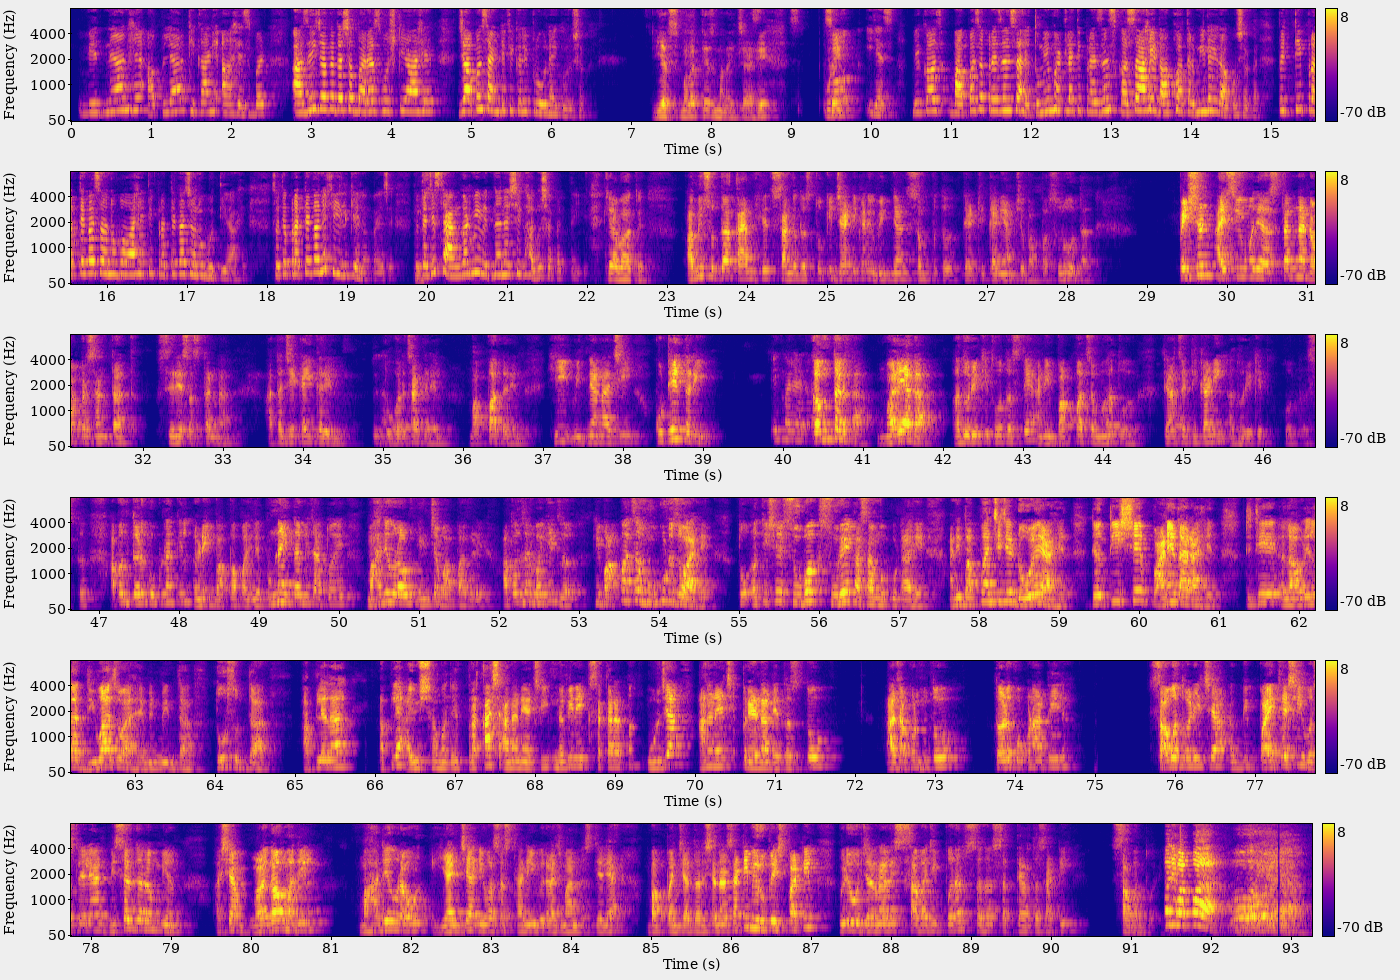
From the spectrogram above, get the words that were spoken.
विज्ञान हे आपल्या ठिकाणी आहेच बट आजही जगात अशा बऱ्याच गोष्टी आहेत ज्या आपण सायंटिफिकली प्रूव्ह नाही करू शकत. येस मला तेच म्हणायचं आहे. सो येस बिकॉज बापाचा प्रेझेन्स आहे. तुम्ही म्हटलं ती प्रेझेन्स कसा आहे दाखवा तर मी नाही दाखवू शकत. पण ती प्रत्येकाचा अनुभव आहे ती प्रत्येकाची अनुभूती आहे. सो ते प्रत्येकाने फील केलं पाहिजे. तर. त्याची सांगड मी विज्ञानाशी घालू शकत नाही. क्या बात आहे. आम्ही सुद्धा कायम हेच सांगत असतो की ज्या ठिकाणी विज्ञान संपतं त्या ठिकाणी आमचे बाप्पा सुरू होतात. पेशंट आयसीयू मध्ये असताना डॉक्टर सांगतात सिरियस असताना आता जे काही करेल तो वरचा करेल बाप्पा करेल ही विज्ञानाची कुठेतरी कमतरता मर्यादा अधोरेखित होत असते आणि बाप्पाचं महत्त्व त्याच ठिकाणी अधोरेखित होत असतं. आपण तळ कोकणातील अनेक बाप्पा पाहिले. पुन्हा एकदा मी जातोय महादेव राऊड यांच्या बाप्पाकडे. आपण जर बघितलं की बाप्पाचा मुकुट जो आहे तो अतिशय सुबक सुरेख असा मुकुट आहे. आणि बाप्पांचे जे डोळे आहेत ते अतिशय पाणेदार आहेत. तिथे लावलेला दिवा जो आहे मिनमिनता तो सुद्धा आपल्याला आपल्या आयुष्यामध्ये प्रकाश आणण्याची नवीन एक सकारात्मक ऊर्जा आणण्याची प्रेरणा देत असतो. आज आपण होतो तळ कोकणातील सावंतवाडीच्या अगदी पायथ्याशी वसलेल्या निसर्गरम्य अशा मळगाव मधील महादेव राऊळ यांच्या निवासस्थानी विराजमान असलेल्या बाप्पांच्या दर्शनासाठी मी रुपेश पाटील व्हिडिओ जर्नालिस्ट साबाजी परब सह सत्यार्थसाठी सावंतवाडी. गणपती बाप्पा!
